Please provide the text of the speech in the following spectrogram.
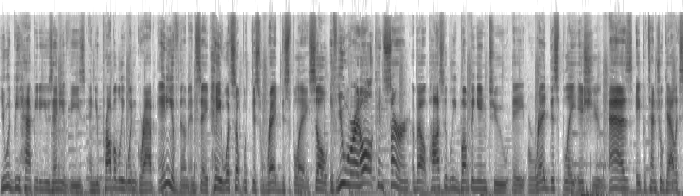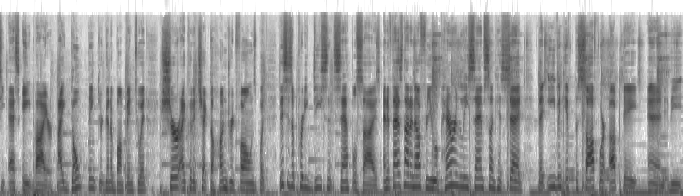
you would be happy to use any of these and you probably wouldn't grab any of them and say, hey, what's up with this red display? So if you were at all concerned about possibly bumping into a red display issue as a potential Galaxy S8 buyer, I don't think you're gonna bump into it. Sure, I could have checked 100 phones, but this is a pretty decent sample size. And if that's not enough for you, apparently Samsung has said that even if the software update and the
